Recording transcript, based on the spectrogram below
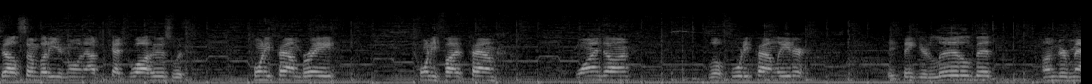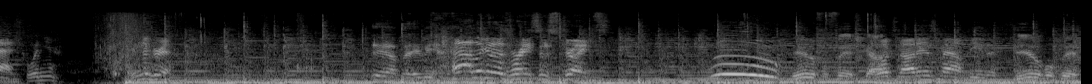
Tell somebody you're going out to catch wahoos with 20 pound braid, 25 pound wind on, little 40 pound leader. They think you're a little bit undermatched, wouldn't you? In the grip. Yeah, baby. Ah, look at those racing stripes. Woo! Beautiful fish, guys. Looks not in his mouth either. Beautiful fish.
